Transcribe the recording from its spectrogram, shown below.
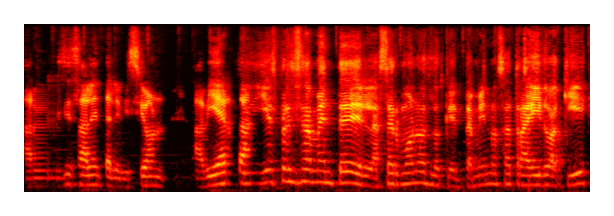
a ver si sale en televisión abierta. Y es precisamente el hacer monos lo que también nos ha traído aquí.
